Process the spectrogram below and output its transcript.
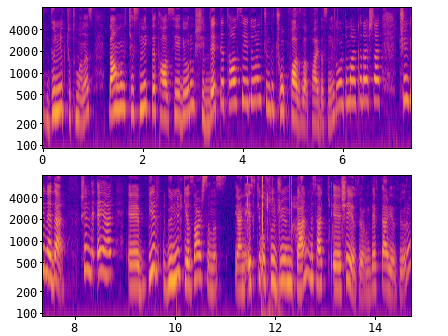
günlük tutmanız. Ben bunu kesinlikle tavsiye ediyorum. Şiddetle tavsiye ediyorum. Çünkü çok fazla faydasını gördüm arkadaşlar. Çünkü neden? Şimdi eğer e, bir günlük yazarsanız yani eski usulcüyüm ben. Mesela e, şey yazıyorum, defter yazıyorum.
